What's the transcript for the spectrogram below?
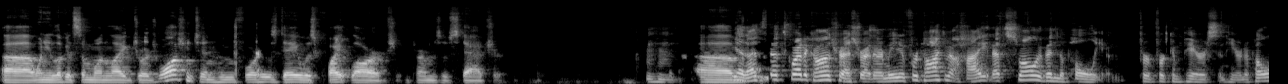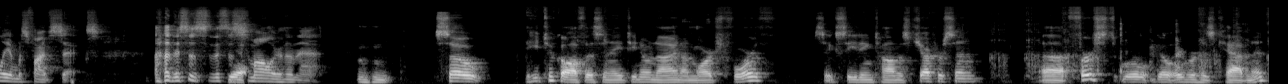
uh, when you look at someone like George Washington, who for his day was quite large in terms of stature. Mm-hmm. Um, yeah, that's that's quite a contrast right there. I mean, if we're talking about height, that's smaller than Napoleon for, for comparison here. Napoleon was five six. Uh, this is this is yeah. smaller than that. Mm-hmm. So he took office in 1809 on March 4th, succeeding Thomas Jefferson. Uh, first, we'll go over his cabinet.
